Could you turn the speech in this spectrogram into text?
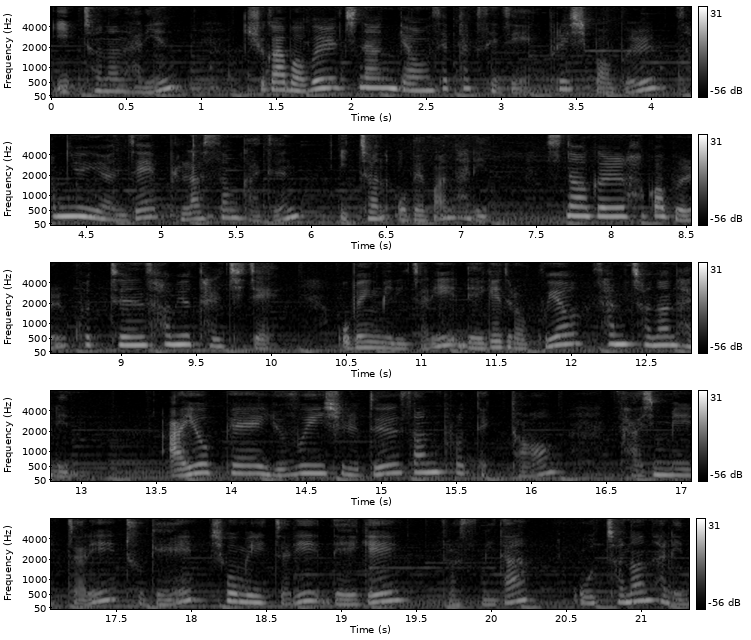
2,000원 할인 슈가버블 친환경 세탁세제 프레시버블 섬유유연제 블라썸 가든 2,500원 할인. 스너글 허거블 코튼 섬유 탈취제 500ml짜리 4개 들었고요. 3,000원 할인. 아이오페 UV 실드 선 프로텍터 40ml짜리 2개 15ml짜리 4개 들었습니다. 5,000원 할인.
